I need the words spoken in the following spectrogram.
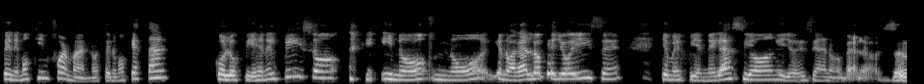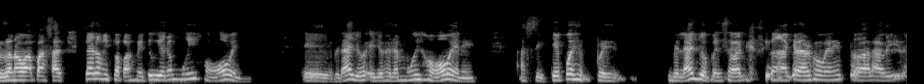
tenemos que informarnos, tenemos que estar con los pies en el piso y no, no, que no hagan lo que yo hice, que me fui en negación y yo decía, no, pero eso, no va a pasar. Claro, mis papás me tuvieron muy joven, eh, ¿verdad? ellos eran muy jóvenes Así que pues, pues, ¿verdad? Yo pensaba que se iban a quedar jóvenes toda la vida.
